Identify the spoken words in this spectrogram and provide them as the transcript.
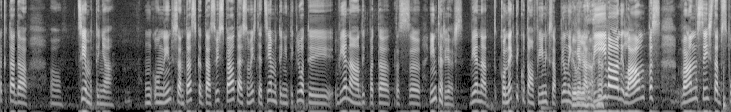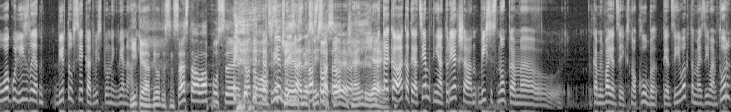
tā tādā uh, ciematiņā. Un, un interesanti tas, ka tās visas spēlētājas un visi tie ciematiņi ir tik ļoti vienādi, pat tā, tas uh, interjers. Vienā konektikutā un Phoenixā pilnīgi Pilnīgi. vienādi dīvāni, lampas, vannas istabas, spoguļi, izlietni, virtuves iekārta, viss pilnīgi vienādi. IKEA 26. lapusē, tas viens dizainers visās sieviešu NBA. Bet tā kā atkal tajā ciematiņā tur iekšā visas, nu, kam, uh, kam ir vajadzīgs no kluba tie dzīvokļi, tad mēs dzīvojam tur.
